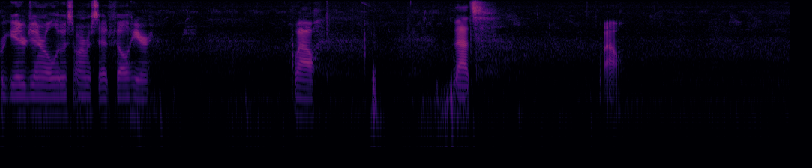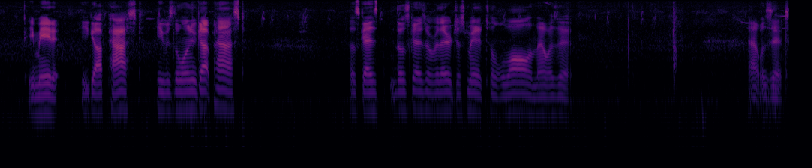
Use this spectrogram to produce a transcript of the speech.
Brigadier General Lewis Armistead fell here. Wow. That's wow. He made it. He got past. He was the one who got past. Those guys those guys over there just made it to the wall and that was it. That was it.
